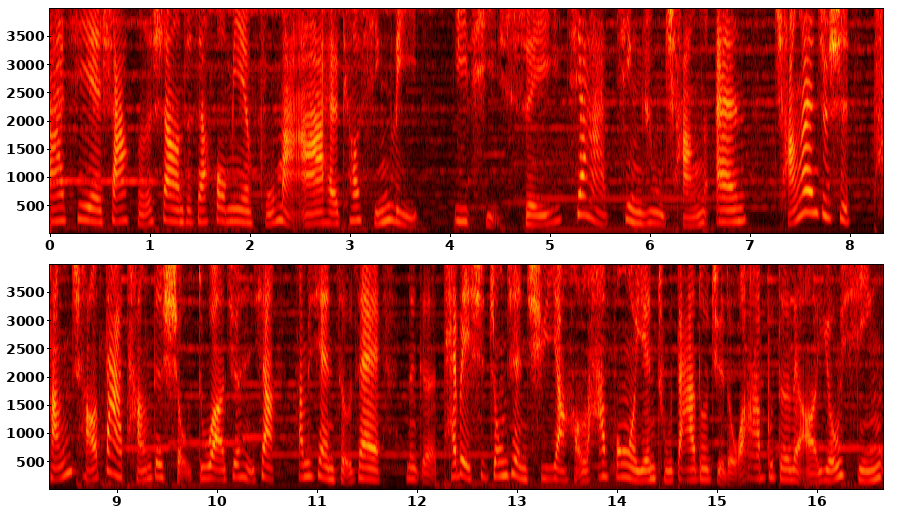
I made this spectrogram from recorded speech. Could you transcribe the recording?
八戒、沙和尚就在后面扶马啊，还有挑行李，一起随驾进入长安。长安就是唐朝大唐的首都啊，就很像他们现在走在那个台北市中正区一样，好拉风哦。沿途大家都觉得哇不得了啊，游行。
